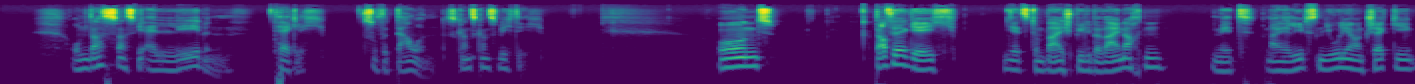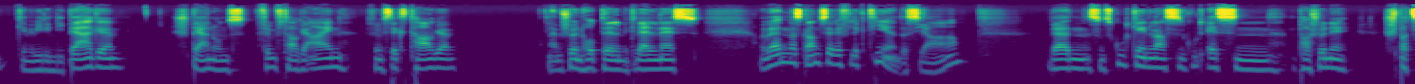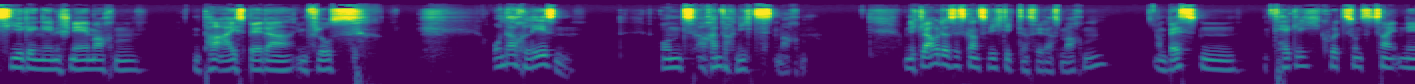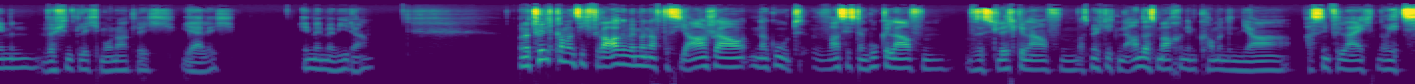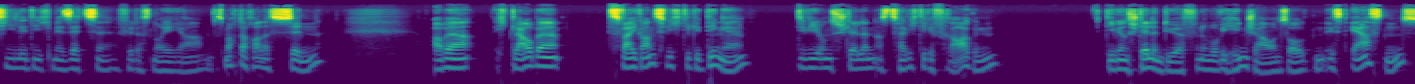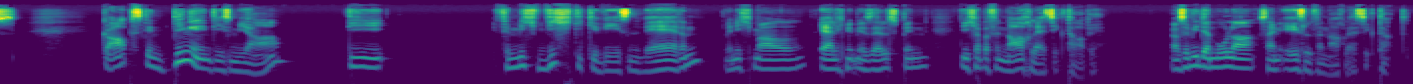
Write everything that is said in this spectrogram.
um das, was wir erleben, täglich zu verdauen. Das ist ganz, ganz wichtig. Und dafür gehe ich jetzt zum Beispiel über Weihnachten mit meiner liebsten Julia und Jackie, gehen wir wieder in die Berge, sperren uns fünf Tage ein, fünf, sechs Tage in einem schönen Hotel mit Wellness und werden das Ganze reflektieren, das Jahr, werden es uns gut gehen lassen, gut essen, ein paar schöne Spaziergänge im Schnee machen, ein paar Eisbäder im Fluss und auch lesen und auch einfach nichts machen. Und ich glaube, das ist ganz wichtig, dass wir das machen. Am besten täglich kurz uns Zeit nehmen, wöchentlich, monatlich, jährlich, immer, immer wieder. Und natürlich kann man sich fragen, wenn man auf das Jahr schaut, na gut, was ist dann gut gelaufen, was ist schlecht gelaufen, was möchte ich denn anders machen im kommenden Jahr, was sind vielleicht neue Ziele, die ich mir setze für das neue Jahr. Das macht auch alles Sinn. Aber ich glaube, zwei ganz wichtige Dinge, die wir uns stellen, also zwei wichtige Fragen, die wir uns stellen dürfen und wo wir hinschauen sollten, ist erstens, gab es denn Dinge in diesem Jahr, die für mich wichtig gewesen wären, wenn ich mal ehrlich mit mir selbst bin, die ich aber vernachlässigt habe. Also wie der Mullah sein Esel vernachlässigt hat,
